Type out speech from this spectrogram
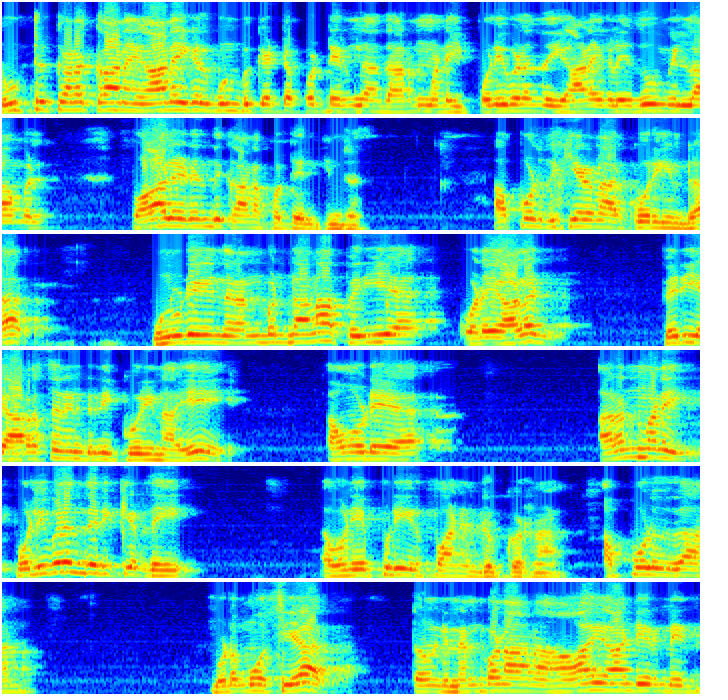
நூற்றுக்கணக்கான யானைகள் முன்பு கெட்டப்பட்டிருந்த அந்த அரண்மனை பொலிவிழந்த யானைகள் எதுவும் இல்லாமல் பாலடைந்து காணப்பட்டிருக்கின்றது. அப்பொழுது கீரனார் கூறுகின்றார் உன்னுடைய இந்த நண்பன் தானா? பெரிய கொடையாளன் பெரிய அரசன் என்று நீ கூறினாயே அவனுடைய அரண்மனை பொலிவிழந்திருக்கிறதே அவன் எப்படி இருப்பான்? என்று கூறினான். அப்பொழுதுதான் முடமோசியார் தன்னுடைய நண்பனான ஆயாண்டிரனின்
